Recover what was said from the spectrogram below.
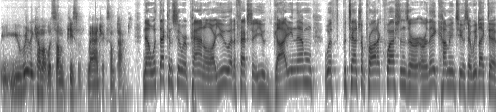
you really come up with some piece of magic sometimes. Now, with that consumer panel, are you at Afexa, are you guiding them with potential product questions, or, or are they coming to you and say, we'd like to,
